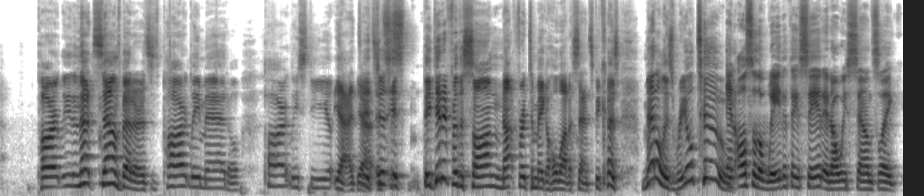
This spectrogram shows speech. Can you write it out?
Partly, and that sounds better. It's just partly metal, partly steel. Yeah, it, Yeah, it's just, it's it's, they did it for the song, not for it to make a whole lot of sense because metal is real too. And also the way that they say it, it always sounds like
